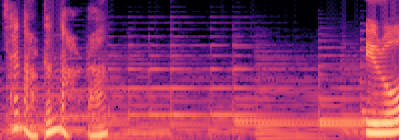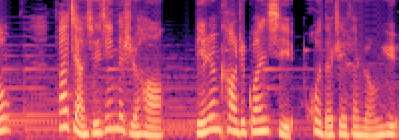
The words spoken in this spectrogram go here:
才哪儿跟哪儿啊？比如发奖学金的时候，别人靠着关系获得这份荣誉；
